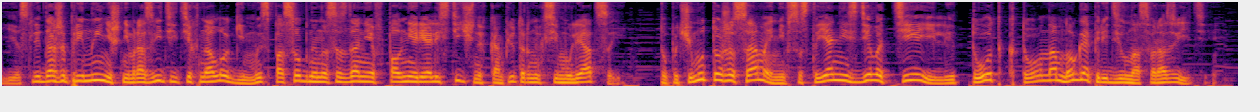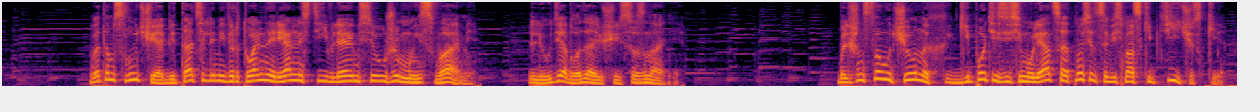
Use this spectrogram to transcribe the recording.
если даже при нынешнем развитии технологий мы способны на создание вполне реалистичных компьютерных симуляций, то почему то же самое не в состоянии сделать те или тот, кто намного опередил нас в развитии? В этом случае обитателями виртуальной реальности являемся уже мы с вами, люди, обладающие сознанием. Большинство ученых к гипотезе симуляции относятся весьма скептически –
